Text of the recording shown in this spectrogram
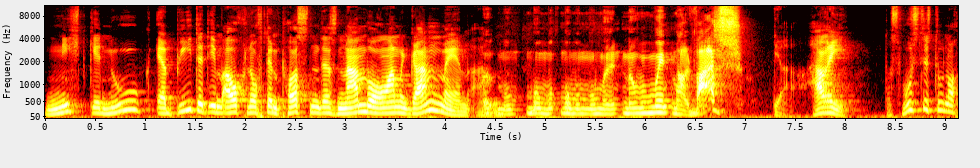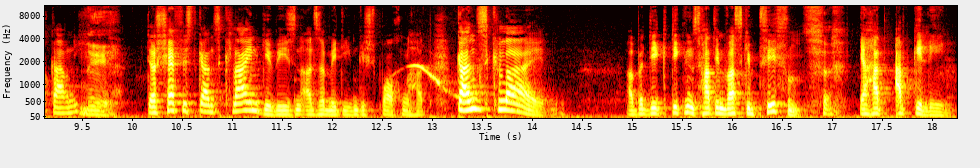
Nicht genug, er bietet ihm auch noch den Posten des Number One Gunman an. Mo- Mo- Mo- Moment, Moment mal, was? Ja, Harry, das wusstest du noch gar nicht? Nee. Der Chef ist ganz klein gewesen, als er mit ihm gesprochen hat. Ganz klein. Aber Dick Dickens hat ihm was gepfiffen. Er hat abgelehnt.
